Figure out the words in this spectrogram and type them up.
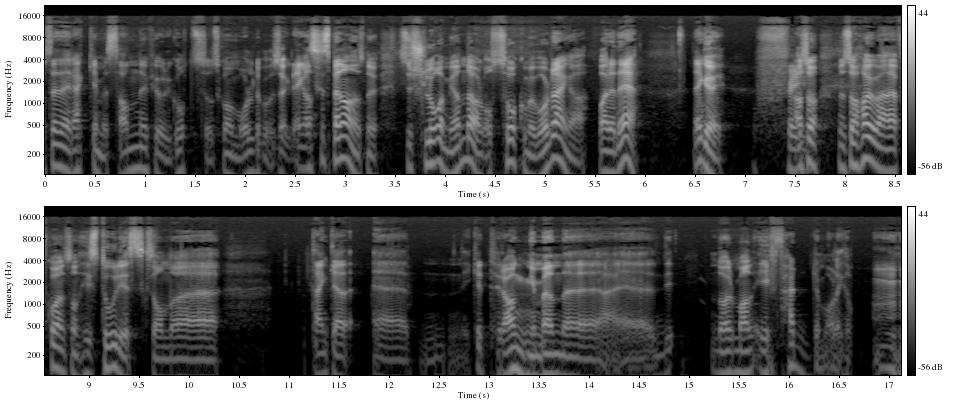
Og så er det en rekke med Sandefjord, Godset, og så kommer Molde på besøk. Det er ganske spennende nå. Hvis du slår Mjøndalen, og så kommer Vålerenga, bare det, det er gøy. Altså, men så har jo FK en sånn historisk sånn eh, Tenker jeg eh, Ikke trang, men eh, de, når man er i ferd med å liksom mm,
